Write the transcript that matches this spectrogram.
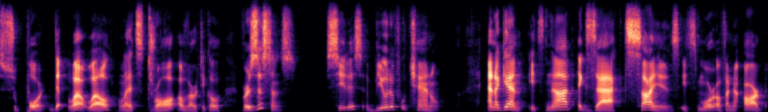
support. That, well, well, let's draw a vertical resistance. See this? A beautiful channel. And again, it's not exact science. It's more of an art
